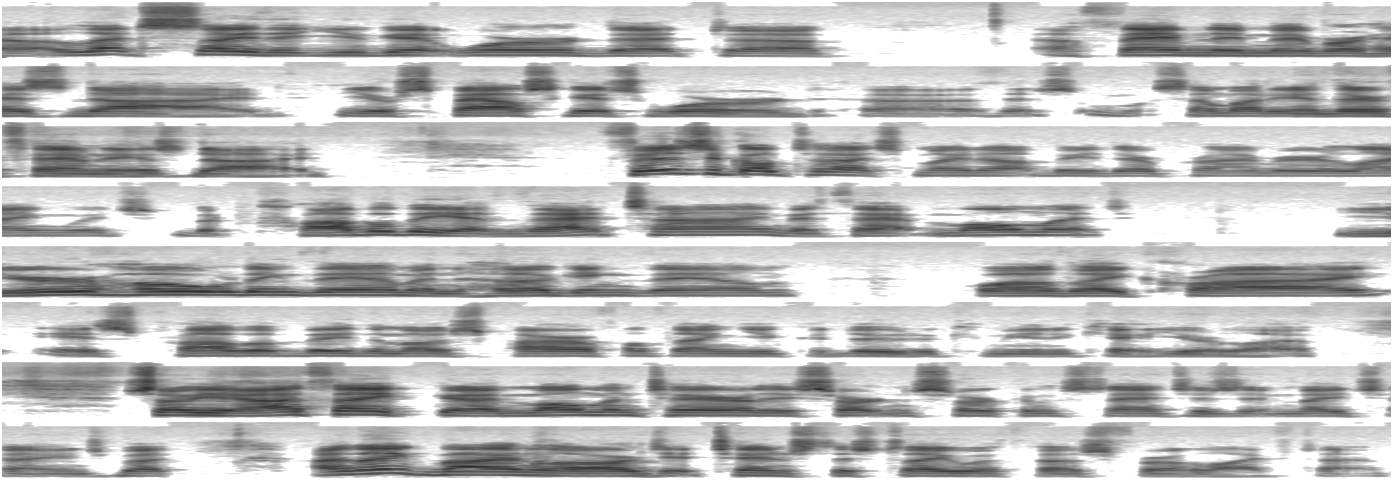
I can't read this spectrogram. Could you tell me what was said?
uh, let's say that you get word that uh, a family member has died. Your spouse gets word uh, that somebody in their family has died. Physical touch may not be their primary language, but probably at that time, at that moment, you're holding them and hugging them while they cry is probably the most powerful thing you could do to communicate your love. So, yeah, I think uh, momentarily, certain circumstances, it may change, but I think by and large, it tends to stay with us for a lifetime.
